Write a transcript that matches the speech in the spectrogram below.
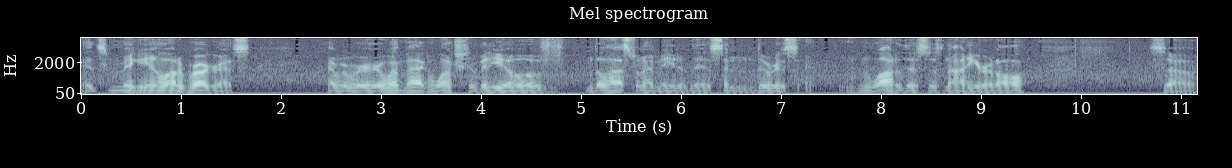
it's making a lot of progress. I remember I went back and watched a video of the last one I made of this, and there was a lot of this is not here at all. So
